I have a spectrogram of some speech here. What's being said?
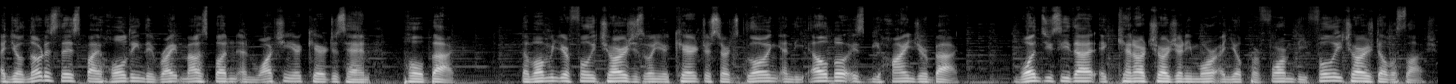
and you'll notice this by holding the right mouse button and watching your character's hand pull back. The moment you're fully charged is when your character starts glowing and the elbow is behind your back. Once you see that, it cannot charge anymore and you'll perform the fully charged double slash.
